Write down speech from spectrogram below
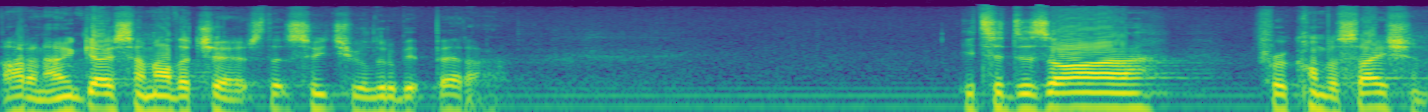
I don't know, go some other church that suits you a little bit better. It's a desire for a conversation.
